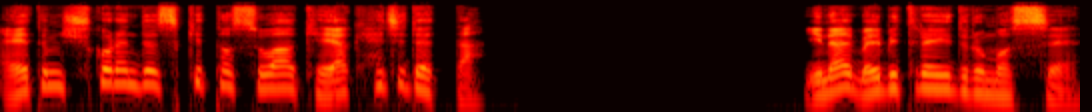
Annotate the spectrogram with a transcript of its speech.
애덤 슈거랜드 스키터스와 계약 해지됐다. 이날 멜비 트레이드 루머스,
